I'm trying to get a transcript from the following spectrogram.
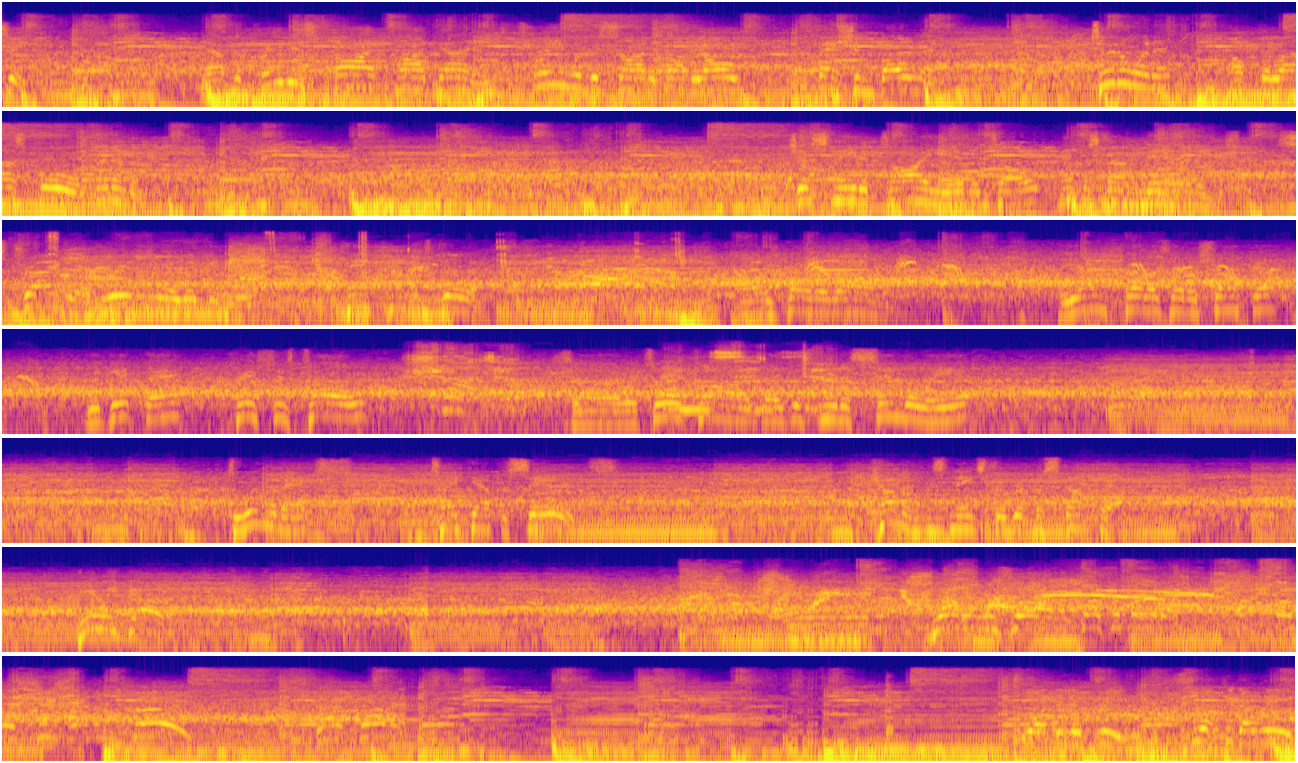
Now, the previous five high games, three were decided by the old-fashioned bowl out. Two to win it off the last ball, minimum. Just need a tie here, they're told. Pakistan near innings. Australia really need a wicket here. Can Cummins do it? And he's got it. The young fella's had a shocker. You get that? Pressure's told. So it's all tied. They just need a single here to win the match and take out the series. Cummins needs to rip a stump out. Here we go. And running was on. It doesn't matter. Slow delivery, it away.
